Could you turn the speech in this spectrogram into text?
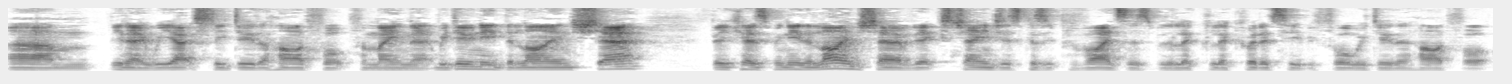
um, you know we actually do the hard fork for mainnet. We do need the lion's share because we need the lion's share of the exchanges because it provides us with liquidity before we do the hard fork.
